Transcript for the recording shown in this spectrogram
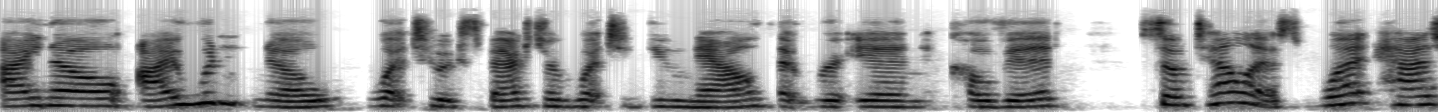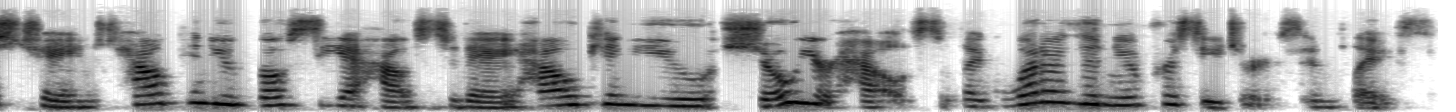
I know I wouldn't know what to expect or what to do now that we're in COVID so tell us what has changed? How can you go see a house today? How can you show your house? Like what are the new procedures in place?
